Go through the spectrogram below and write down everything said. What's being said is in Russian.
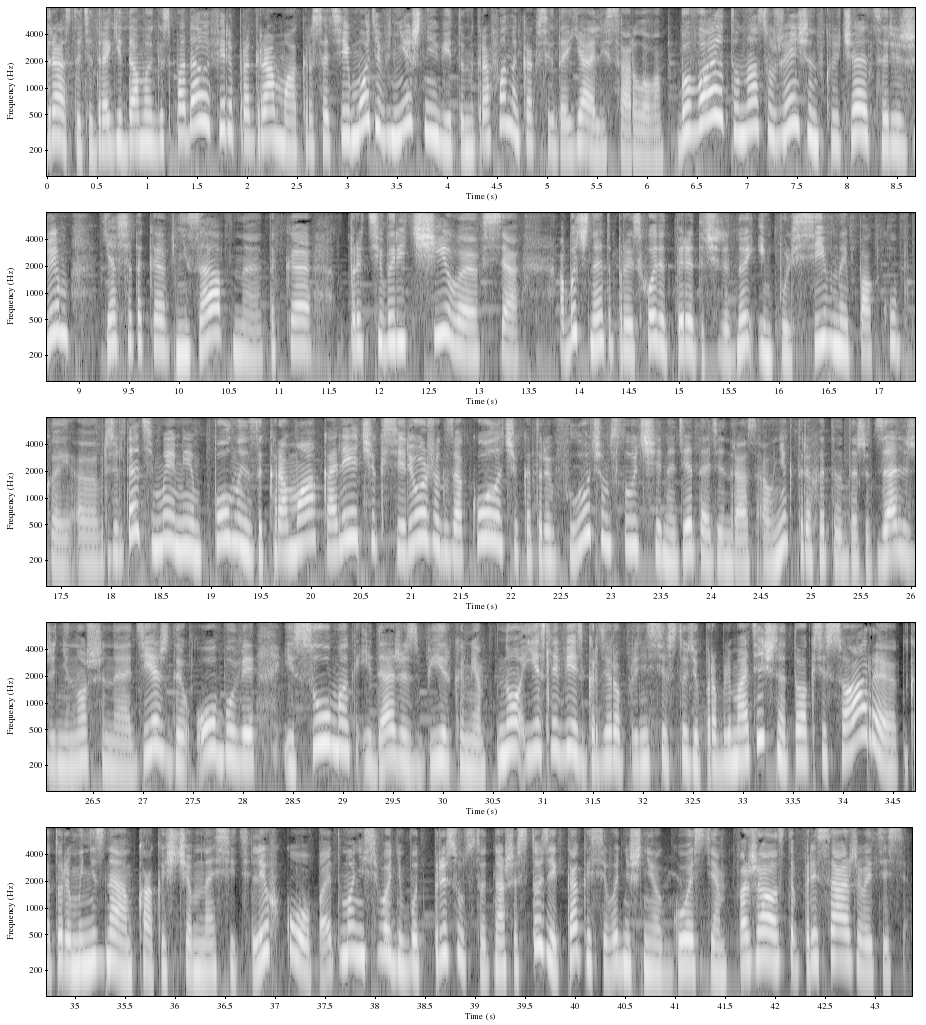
Здравствуйте, дорогие дамы и господа! В эфире программа о красоте и моде «Внешний вид». У микрофона, как всегда, я, Алиса Орлова. Бывает, у нас у женщин включается режим «я вся такая внезапная, такая противоречивая вся». Обычно это происходит перед очередной импульсивной покупкой. Э, в результате мы имеем полные закрома колечек, сережек, заколочек, которые в лучшем случае надеты один раз, а у некоторых это даже залежи неношенной одежды, обуви и сумок, и даже с бирками. Но если весь гардероб принести в студию проблематично, то аксессуары, которые мы не знаем, как и с чем носить, легко. Поэтому они сегодня будут присутствовать в нашей студии, как и сегодняшние гости. Пожалуйста, присаживайтесь.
